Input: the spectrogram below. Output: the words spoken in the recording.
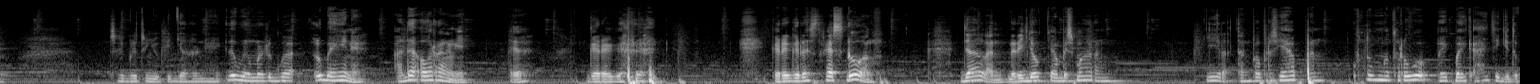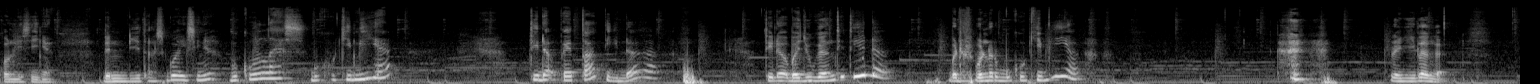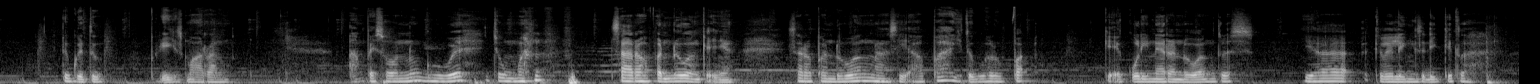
Terus gue tunjukin jalannya. Itu benar-benar gue lu bayangin ya ada orang nih ya gara-gara gara-gara stres doang jalan dari Jogja sampai Semarang. Gila tanpa persiapan. Untung motor gue baik-baik aja gitu kondisinya. Dan di tas gue isinya buku les buku kimia. Tidak peta tidak tidak baju ganti? Tidak. Bener-bener buku kimia. Udah gila nggak? Itu gue tuh pergi ke Semarang. Sampai sono gue cuman sarapan doang kayaknya. Sarapan doang nasi apa gitu gue lupa. Kayak kulineran doang terus ya keliling sedikit lah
